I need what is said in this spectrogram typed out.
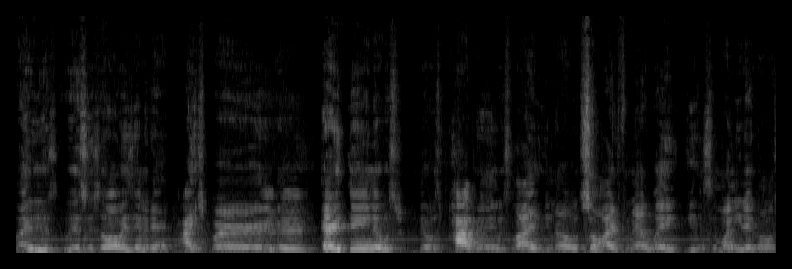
Like we was we was just always into that the iceberg, Mhm. everything that was that was popping. It was like you know somebody from that way getting some money. They're gonna,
